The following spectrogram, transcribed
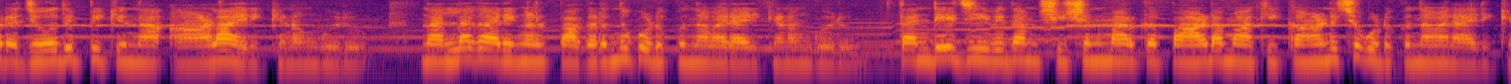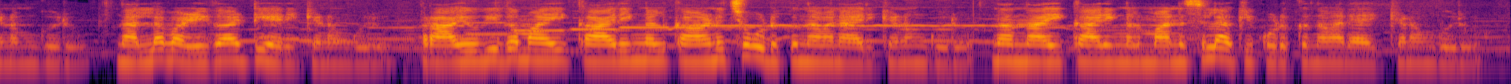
പ്രചോദിപ്പിക്കുന്ന ആളായിരിക്കണം ഗുരു. നല്ല കാര്യങ്ങൾ പകർന്നു കൊടുക്കുന്നവരായിരിക്കണം ഗുരു. തന്റെ ജീവിതം ശിഷ്യന്മാർക്ക് പാഠമാക്കി കാണിച്ചു കൊടുക്കുന്നവനായിരിക്കണം ഗുരു. നല്ല വഴികാട്ടിയായിരിക്കണം ഗുരു. പ്രായോഗികമായി കാര്യങ്ങൾ കാണിച്ചു കൊടുക്കുന്നവനായിരിക്കണം ഗുരു. നന്നായി കാര്യങ്ങൾ മനസ്സിലാക്കി കൊടുക്കുന്നവനായിരിക്കണം ഗുരു.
